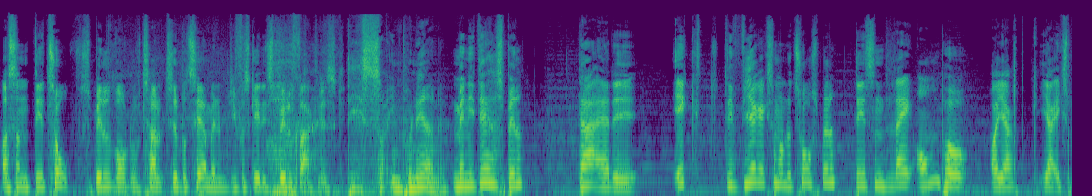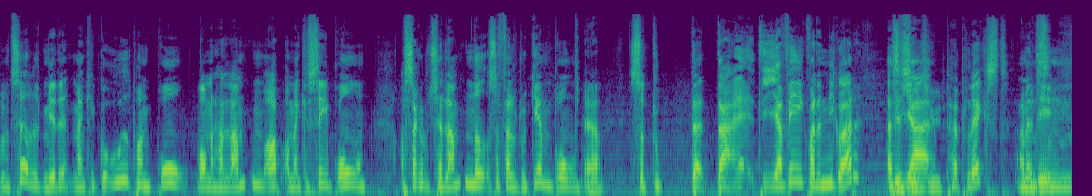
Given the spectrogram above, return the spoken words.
Og sådan, det er to spil, hvor du teleporterer mellem de forskellige spil, faktisk. Det er så imponerende. Men i det her spil, der er det ikke... Det virker ikke som om det er to spil. Det er sådan et lag ovenpå, og jeg, jeg eksperimenterede lidt med det. Man kan gå ud på en bro, hvor man har lampen op, og man kan se broen, og så kan du tage lampen ned, og så falder du igennem broen. Ja. Så du... Der, der er, jeg ved ikke, hvordan de gør det. Altså, Det er jeg er sindssygt. perplekst, Ja, men men det- sådan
